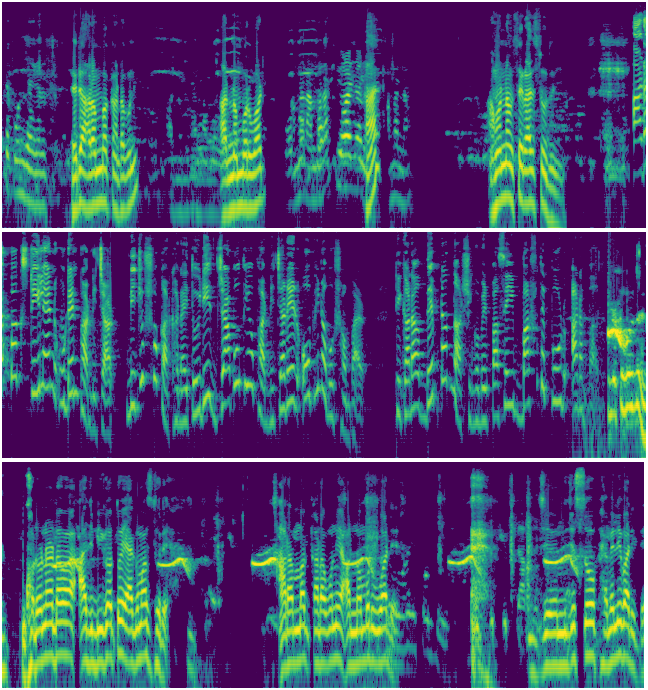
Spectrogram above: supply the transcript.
এটা কোন জায়গায় এটা আরামবাগ কাঁটাবনি। আট নম্বর ওয়ার্ড? হ্যাঁ? আমার নাম। আমার নাম Sheikh Rajesh Chowdhury. Arambagh steel and wooden furniture নিজস্ব কারখানায় তৈরি যাবতীয় ফার্নিচারের অভিনব সম্ভার। ঠিকানা দেবনাথ নার্সিংহোমের পাশেই বাসুদেবপুর আরামবাগ। ঘটনাটা আজ বিগত এক মাস ধরে। আরামবাগ কাঁটাবনি আট নম্বর ওয়ার্ডে যে নিজস্ব ফ্যামিলি বাড়িতে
